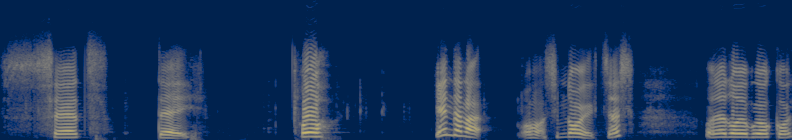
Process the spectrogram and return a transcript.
Set. Day. Oh. Yeniden ha- Oha şimdi oraya gideceğiz. Öne doğru blok koy.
